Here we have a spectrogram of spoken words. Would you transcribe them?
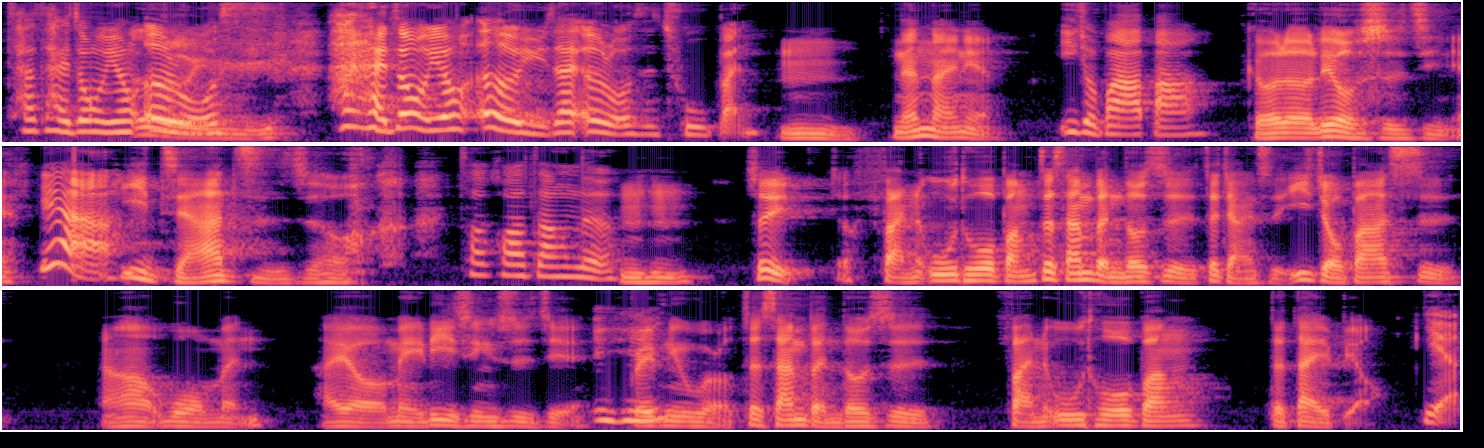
他才终于用俄罗斯，他才终于用俄语在俄罗斯出版。嗯，那哪一年？一九八八，隔了六十几年，Yeah，一甲子之后，超夸张的。嗯哼，所以反乌托邦这三本都是再讲一次，一九八四，然后我们还有美丽新世界、嗯、（Brave New World） 这三本都是反乌托邦的代表。Yeah，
